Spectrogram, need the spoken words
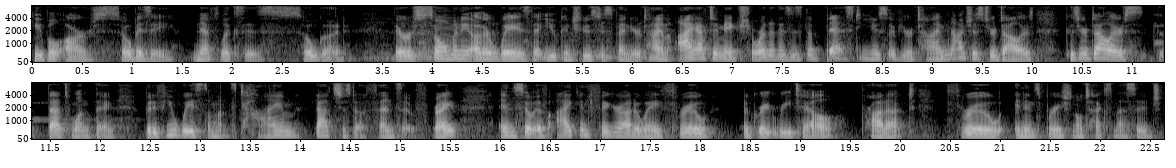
People are so busy. Netflix is so good. There are so many other ways that you can choose to spend your time. I have to make sure that this is the best use of your time, not just your dollars, because your dollars, that's one thing. But if you waste someone's time, that's just offensive, right? And so if I can figure out a way through a great retail product, through an inspirational text message,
